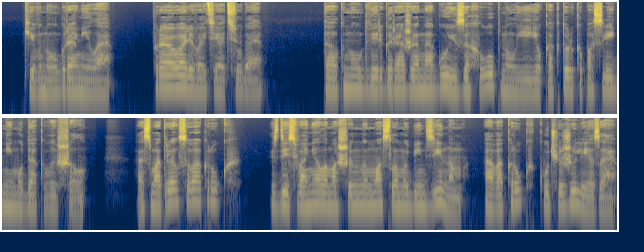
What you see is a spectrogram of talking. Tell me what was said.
— кивнул Громила. «Проваливайте отсюда». Толкнул дверь гаража ногой и захлопнул ее, как только последний мудак вышел. Осмотрелся вокруг. Здесь воняло машинным маслом и бензином, а вокруг куча железа.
